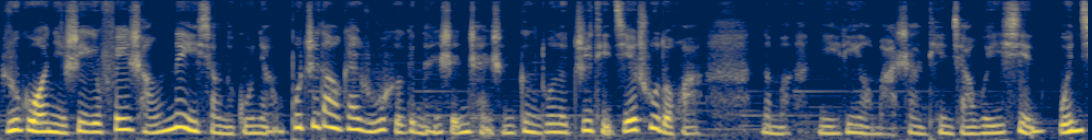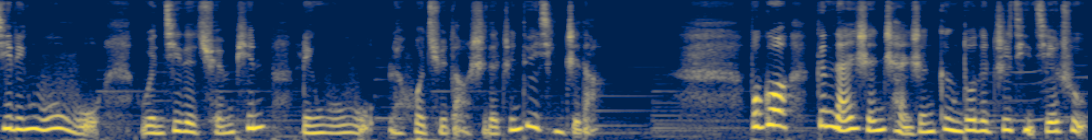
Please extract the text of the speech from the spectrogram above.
如果你是一个非常内向的姑娘，不知道该如何跟男神产生更多的肢体接触的话，那么你一定要马上添加微信文姬零五五，文姬的全拼零五五，来获取导师的针对性指导。不过，跟男神产生更多的肢体接触，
